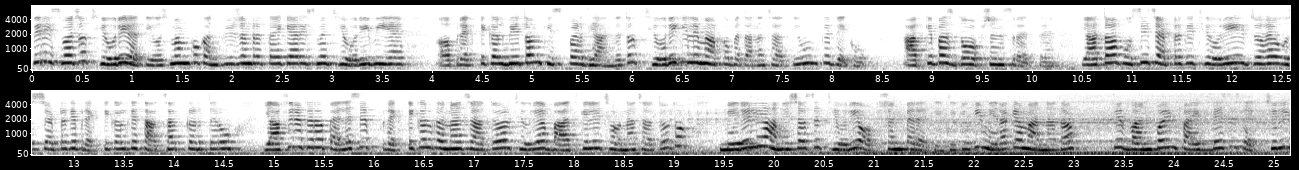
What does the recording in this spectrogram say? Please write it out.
फिर इसमें जो थ्योरी रहती है, उसमें हमको कन्फ्यूज़न रहता है कि यार इसमें थ्योरी भी है प्रैक्टिकल भी है तो हम किस पर ध्यान दें? तो थ्योरी के लिए मैं आपको बताना चाहती हूँ कि देखो, आपके पास दो ऑप्शंस रहते हैं। या तो आप उसी चैप्टर की थ्योरी जो है, उस चैप्टर के प्रैक्टिकल के साथ साथ करते रहो, या फिर अगर आप पहले से प्रैक्टिकल करना चाहते हो और थ्योरी आप बाद के लिए छोड़ना चाहते हो तो मेरे लिए हमेशा से थ्योरी ऑप्शन पर रहती थी, क्योंकि मेरा क्या मानना था कि 1.5 days is actually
